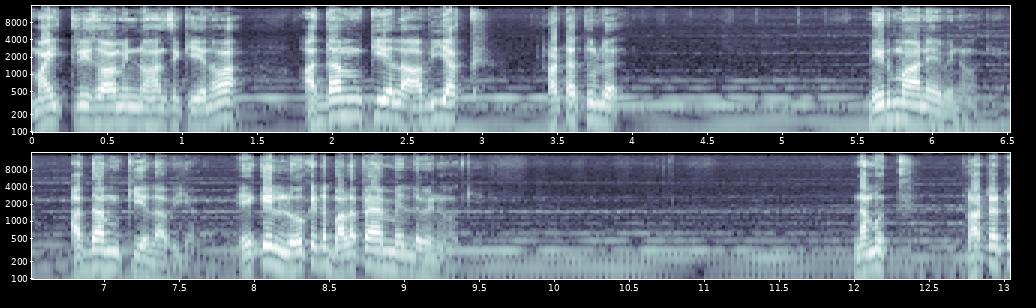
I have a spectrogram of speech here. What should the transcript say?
මෛත්‍රී ස්වාමීන් වහන්සේ කියනවා අදම් කියලා අවියක් රට තුල නිර්මාණය වෙනවා කියලා. අදම් කියලා අවියක්. ඒකෙන් ලෝකෙට බලපෑම් එල්ල වෙනවා කියලා. නමුත් රටට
